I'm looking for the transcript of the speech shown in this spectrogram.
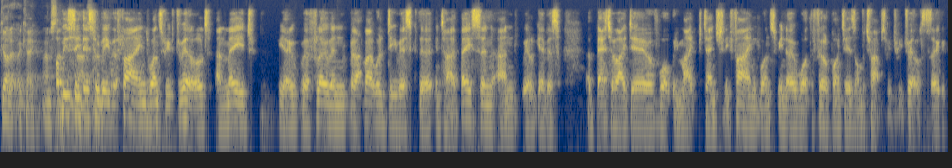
Got it. Okay. Obviously, this will be refined once we've drilled and made you know, we're flowing, that, that will de-risk the entire basin and will give us a better idea of what we might potentially find once we know what the fill point is on the traps which we drilled. So it,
